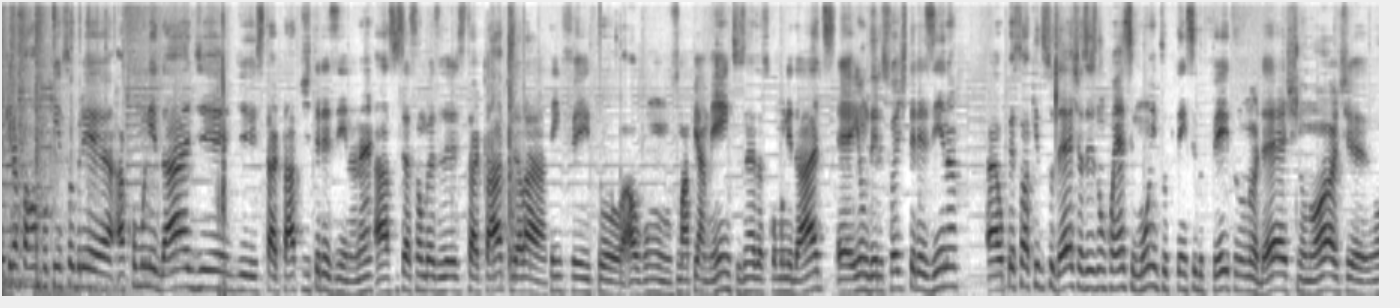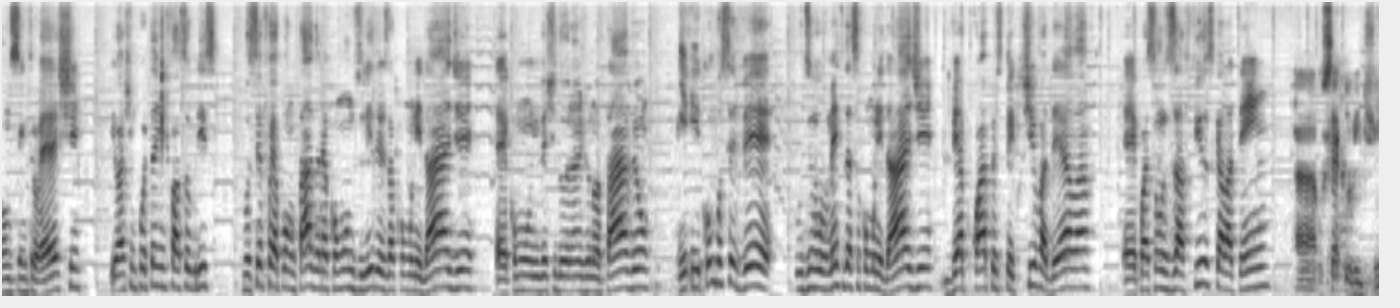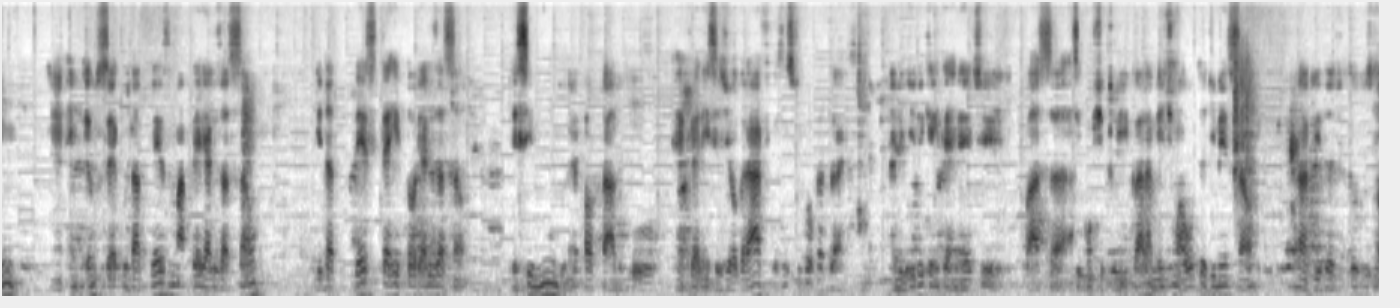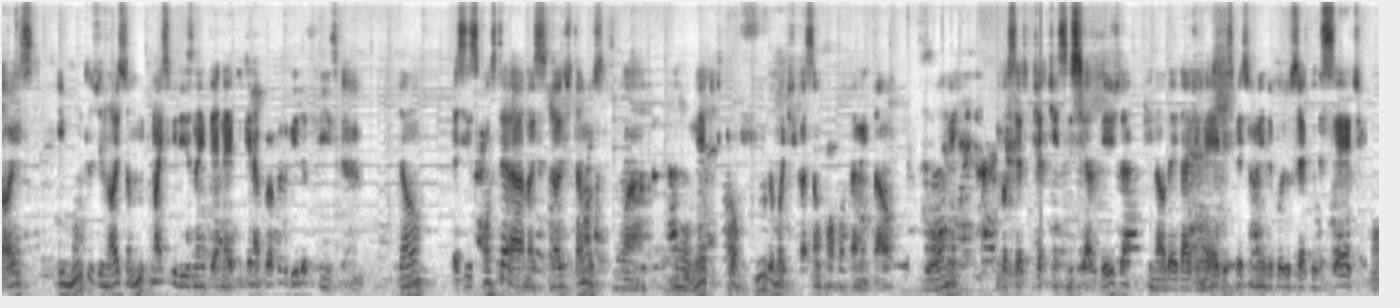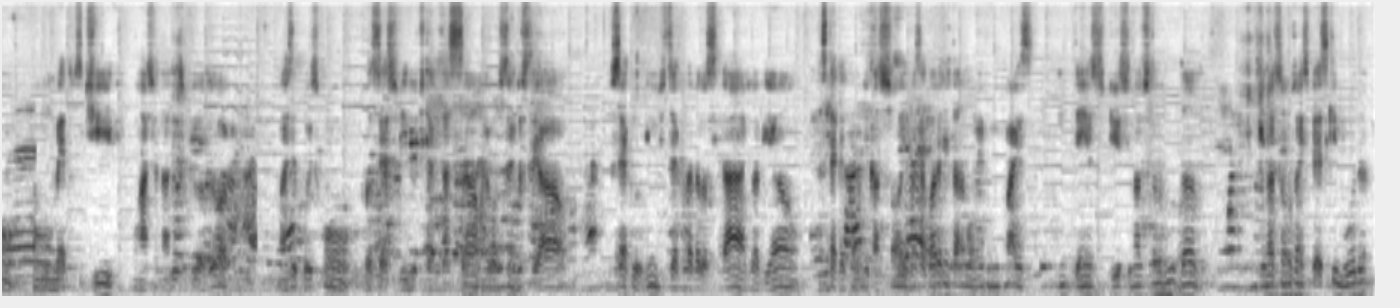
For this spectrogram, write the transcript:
Eu queria falar um pouquinho sobre a comunidade de startups de Teresina, né? A Associação Brasileira de Startups, ela tem feito alguns mapeamentos, né, das comunidades, é, e um deles foi de Teresina. Ah, o pessoal aqui do Sudeste às vezes não conhece muito o que tem sido feito no Nordeste, no Norte ou no Centro-Oeste. E eu acho importante a gente falar sobre isso. Você foi apontado né, como um dos líderes da comunidade, é, como um investidor anjo notável. E, e como você vê o desenvolvimento dessa comunidade, ver qual é a perspectiva dela, é, quais são os desafios que ela tem. Ah, o século XXI é, é um século da desmaterialização e da desterritorialização. Esse mundo né, pautado por referências geográficas, isso ficou para trás. À medida que a internet passa a se constituir claramente uma outra dimensão na vida de todos nós, e muitos de nós são muito mais felizes na internet do que na própria vida física. Né? Então, precisa considerar, nós, nós estamos numa, num momento de profunda modificação comportamental do homem, um processo que já tinha se iniciado desde o final da Idade Média, especialmente depois do século XVII, com, com o método científico, com o racionalismo filosófico, mas depois com o processo de industrialização, revolução industrial, século XX, século da velocidade, do avião, das telecomunicações, mas agora a gente está num momento muito mais intenso disso e nós estamos mudando. E nós somos uma espécie que muda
